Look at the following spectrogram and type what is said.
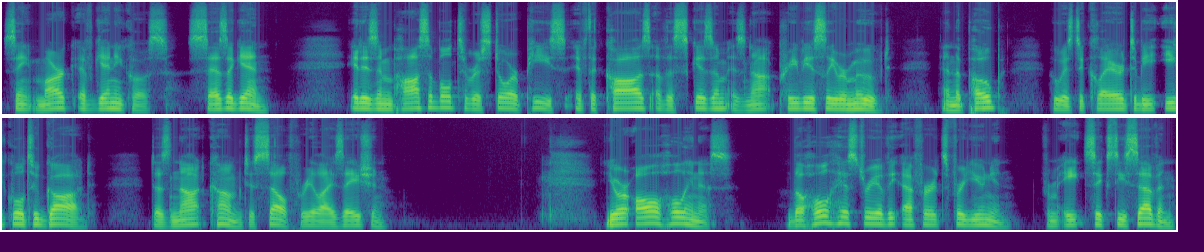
St. Mark Evgenikos, says again, it is impossible to restore peace if the cause of the schism is not previously removed and the Pope, who is declared to be equal to God, does not come to self realization. Your All Holiness, the whole history of the efforts for union from 867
